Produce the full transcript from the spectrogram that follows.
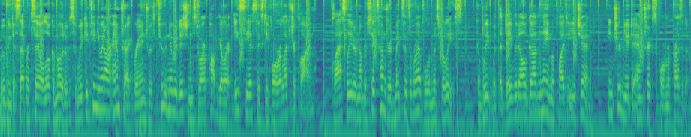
Moving to separate sale locomotives, we continue in our Amtrak range with two new additions to our popular ACS64 electric line. Class Leader number 600 makes its arrival in this release, complete with the David L. Gunn name applied to each end, in tribute to Amtrak's former president.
